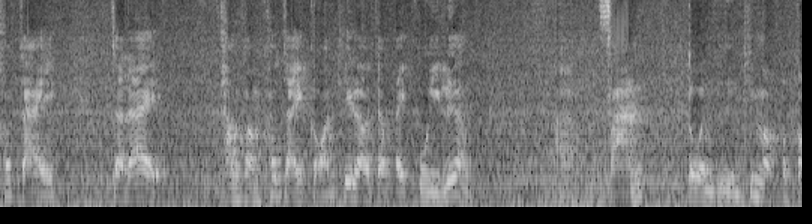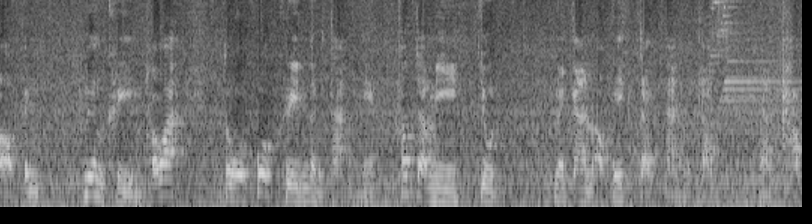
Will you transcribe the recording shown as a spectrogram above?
เข้าใจจะได้ทำความเข้าใจก่อนที่เราจะไปคุยเรื่องอสารตัวอื่นที่มาประกอบเป็นเรื่องครีม เพราะว่าตัวพวกครีมต่างๆเนี่ยเขาจะมีจุด ในการออกฤทธิ์แตกต่างกันนะครับ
